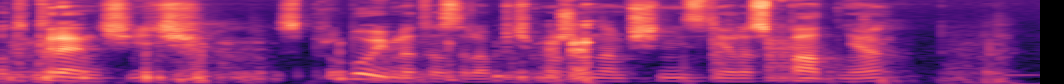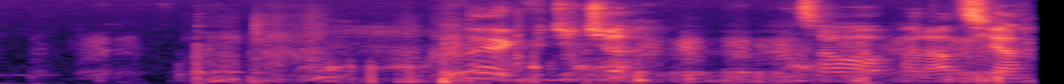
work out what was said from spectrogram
odkręcić. Spróbujmy to zrobić, może nam się nic nie rozpadnie. No jak widzicie, cała operacja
